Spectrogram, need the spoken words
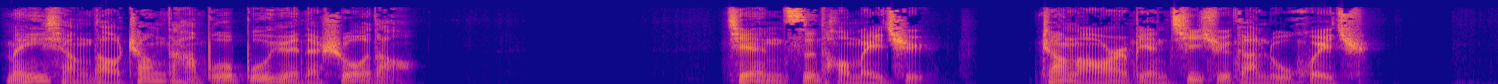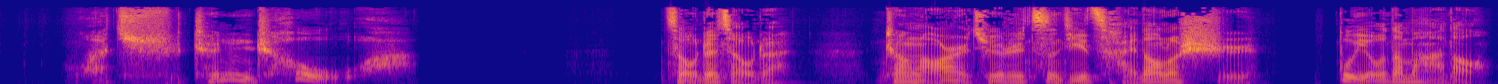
没想到张大伯不悦的说道：“见自讨没趣，张老二便继续赶路回去。我去，真臭啊！”走着走着，张老二觉着自己踩到了屎。不由得骂道：“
